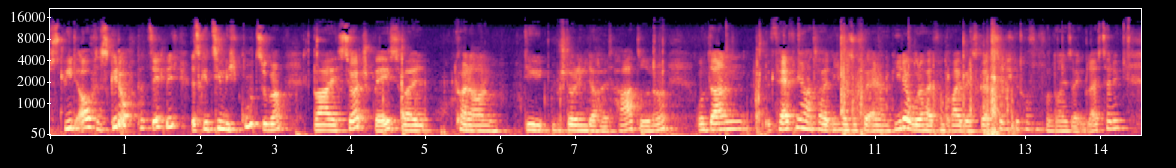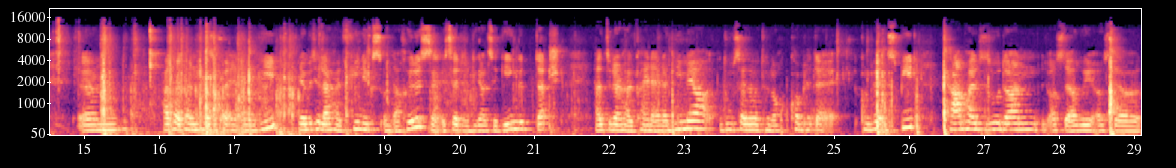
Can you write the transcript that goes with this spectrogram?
Speed auf. Das geht auch tatsächlich. Das geht ziemlich gut sogar bei Search Base, weil, keine Ahnung, die beschleunigen da halt hart drin. Ne? Und dann, Fafnir hat halt nicht mehr so viel Energie. Der wurde halt von drei Base gleichzeitig getroffen, von drei Seiten gleichzeitig. Ähm, hat halt dann nicht mehr so viel Energie. In der Mitte lag halt Phoenix und Achilles. Dann ist er die ganze Gegend gedatscht. Hatte dann halt keine Energie mehr. Doomsday hatte noch komplette, kompletten Speed kam halt so dann aus der, Are aus der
